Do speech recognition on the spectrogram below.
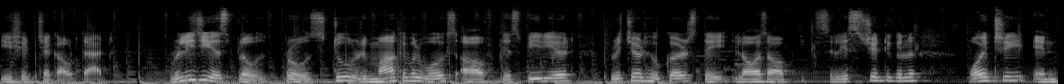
You should check out that. Religious prose, two remarkable works of this period. Richard Hooker's The Laws of Ecclesiastical Polity in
